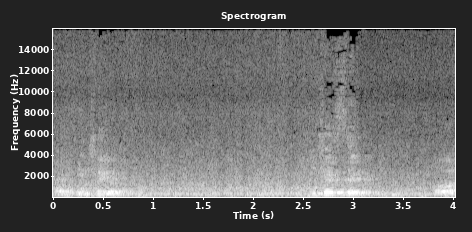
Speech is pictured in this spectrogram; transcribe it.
হ্যাঁ তিনশোই হবে। তিনশো এসছে? और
